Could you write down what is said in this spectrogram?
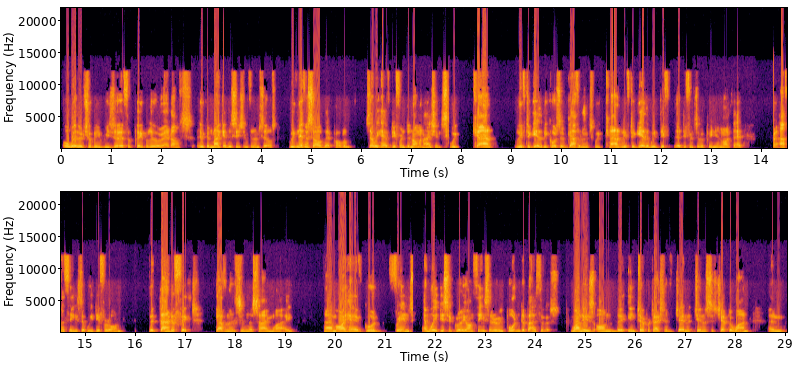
or whether it should be reserved for people who are adults who can make a decision for themselves, we've never solved that problem. So we have different denominations. We can't live together because of governance. We can't live together with dif- a difference of opinion like that. There are other things that we differ on that don't affect governance in the same way. Um, I have good friends, and we disagree on things that are important to both of us. One is on the interpretation of Gen- Genesis chapter 1 and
